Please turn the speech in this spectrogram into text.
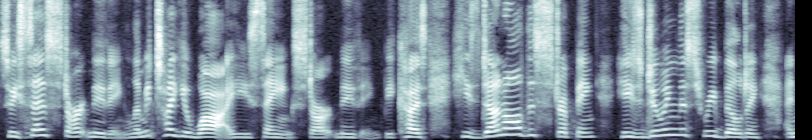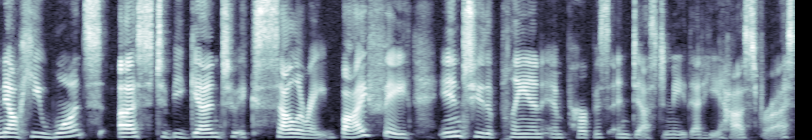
so he says start moving. Let me tell you why he's saying start moving because he's done all this stripping, he's doing this rebuilding, and now he wants us to begin to accelerate by faith into the plan and purpose and destiny that he has for us.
